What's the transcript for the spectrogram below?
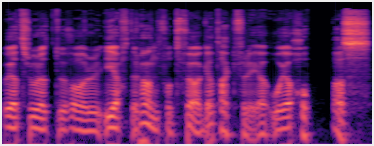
Och jag tror att du har i efterhand fått föga tack för det. Och jag hoppas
